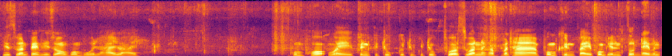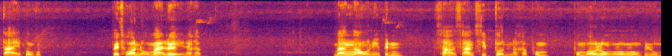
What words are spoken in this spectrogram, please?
อยู่สวนแปลงที่สองผมอุ้ยหลายหลายผมเพาะไว้เป็นกระจุกกระจุกกระจุกทั่วสวนนะครับบัดถ้าผมขึ้นไป ผมเห็นต้นใดมันตาย ผมก็ไปถอนออกมาเลยนะครับ บางเงานี่เป็นเศร้าสามสิบต้นนะครับ ผม ผมเอาลงลงลงไปลุม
